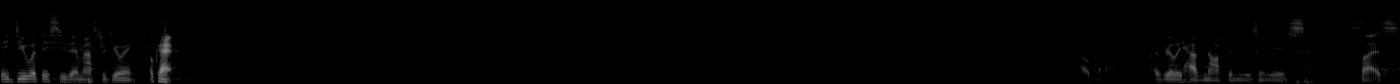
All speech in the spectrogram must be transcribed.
They do what they see their master doing. Okay. Okay. I really have not been using these slides.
